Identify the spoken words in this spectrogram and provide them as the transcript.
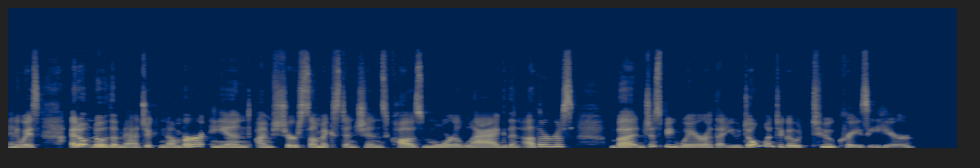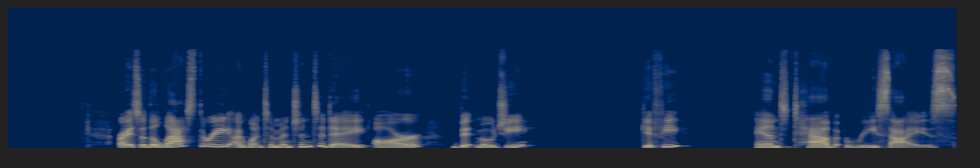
anyways, I don't know the magic number, and I'm sure some extensions cause more lag than others, but just beware that you don't want to go too crazy here. All right, so the last three I want to mention today are Bitmoji, Giphy, and Tab Resize.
